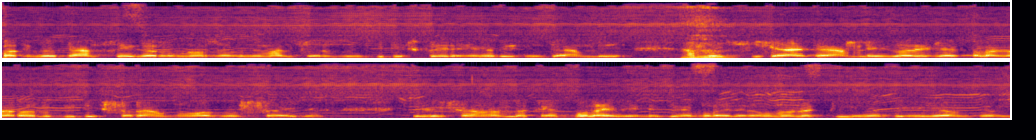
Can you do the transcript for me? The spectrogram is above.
कतिपय डान्सै गर्न नसक्ने मान्छेहरू पनि विदेश गइरहेका देखिन्छ हामीले। हामीले सिकाएका हामीले गरेका कलाकारहरू विदेशबाट आउनु भएको हुन्छ होइन? निर्देशकहरूलाई त्यहाँ बोलाइँदैन किन बोलाइँदैन? उनीहरूलाई टिभीमा देखेका हुन्छन्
